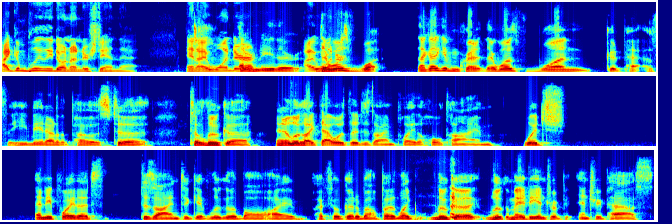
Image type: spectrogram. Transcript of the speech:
I completely don't understand that. And I wonder. I don't either. I there wonder- was what I gotta give him credit. There was one good pass that he made out of the post to to Luka, and it looked like that was the design play the whole time. Which any play that's designed to give Luka the ball, I I feel good about. But like Luka, Luka made the entry entry pass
